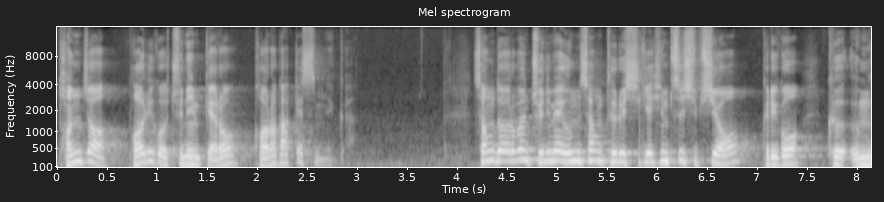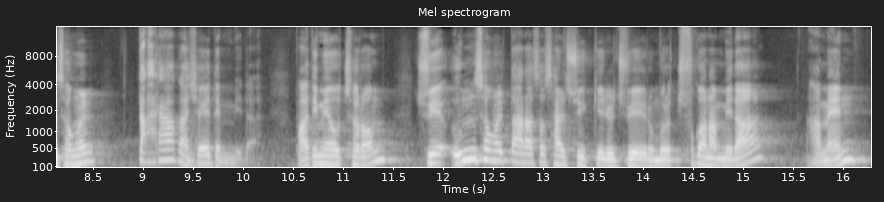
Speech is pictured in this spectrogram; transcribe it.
던져 버리고 주님께로 걸어갔겠습니까? 성도 여러분 주님의 음성 들으시기에 힘쓰십시오. 그리고 그 음성을 따라가셔야 됩니다. 바디메오처럼 주의 음성을 따라서 살 수 있기를 주의 이름으로 축원합니다. 아멘.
